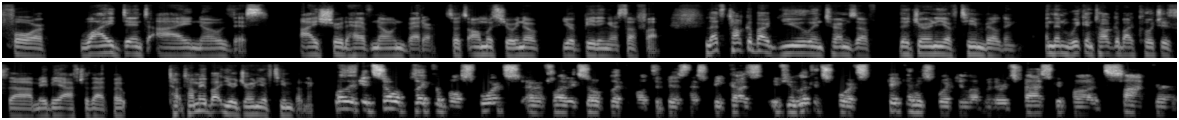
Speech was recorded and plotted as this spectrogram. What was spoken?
for why didn't I know this? I should have known better. So it's almost you're, you know, you're beating yourself up. Let's talk about you in terms of the journey of team building. And then we can talk about coaches uh, maybe after that. But t- tell me about your journey of team building. Well, it's so applicable. Sports and athletics so applicable to business because if you look at sports, pick any sport you love, whether it's basketball, it's soccer,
